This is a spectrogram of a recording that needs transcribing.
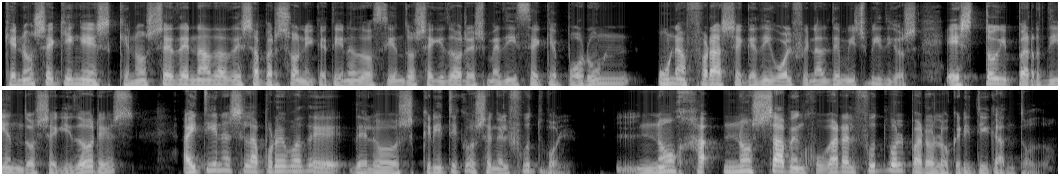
que no sé quién es, que no sé de nada de esa persona y que tiene 200 seguidores me dice que por una frase que digo al final de mis vídeos estoy perdiendo seguidores, Ahí tienes la prueba de, los críticos en el fútbol. No, no saben jugar al fútbol, pero lo critican todo.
